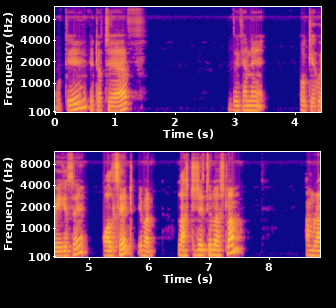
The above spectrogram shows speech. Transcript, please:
ওকে এটা হচ্ছে অ্যাপ এখানে ওকে, হয়ে গেছে অল সেট এবার লাস্ট ডেটে চলে আসলাম। আমরা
